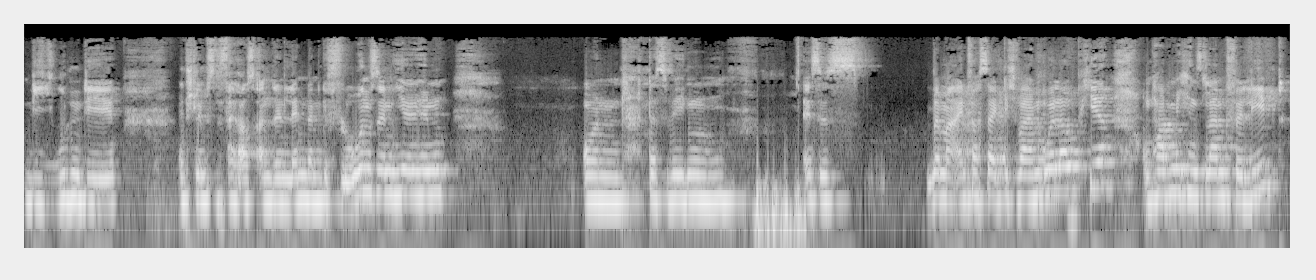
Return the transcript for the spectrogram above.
die Juden, die im schlimmsten Fall aus anderen Ländern geflohen sind hierhin. Und deswegen ist es, wenn man einfach sagt, ich war im Urlaub hier und habe mich ins Land verliebt.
